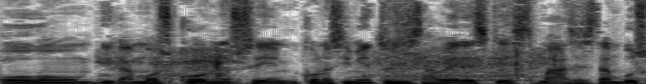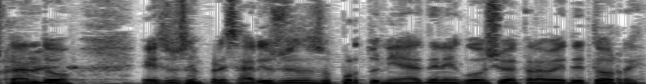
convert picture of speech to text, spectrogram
o, digamos, conocimientos y saberes que más están buscando esos empresarios, esas oportunidades de negocio a través de Torre?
